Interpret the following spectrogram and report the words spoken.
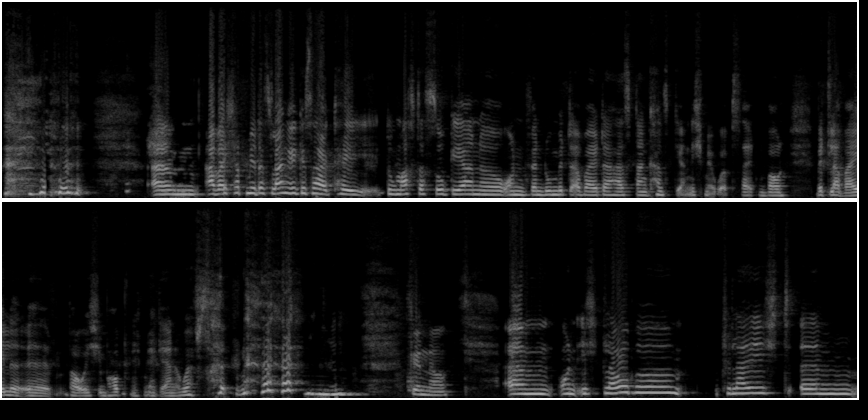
ähm, aber ich habe mir das lange gesagt, hey, du machst das so gerne und wenn du Mitarbeiter hast, dann kannst du ja nicht mehr Webseiten bauen. Mittlerweile äh, baue ich überhaupt nicht mehr gerne Webseiten. mhm. Genau. Ähm, und ich glaube, vielleicht, ähm,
